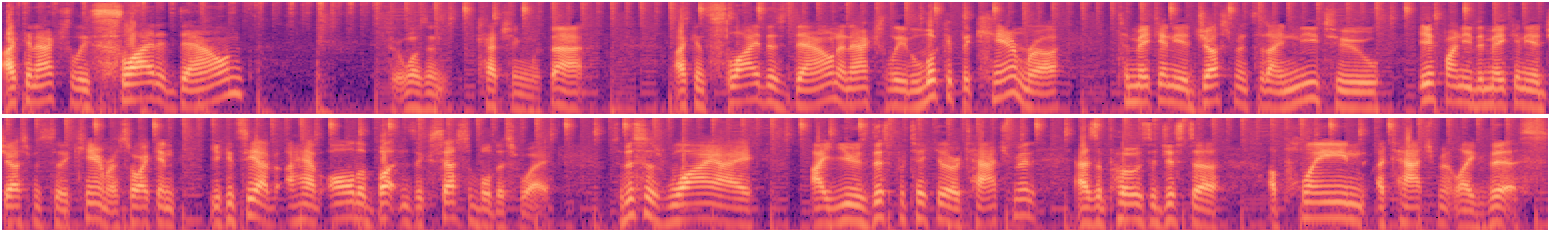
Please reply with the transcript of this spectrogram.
I can actually slide it down. If it wasn't catching with that, I can slide this down and actually look at the camera to make any adjustments that I need to if I need to make any adjustments to the camera. So I can, you can see I've, I have all the buttons accessible this way. So this is why I, I use this particular attachment as opposed to just a, a plain attachment like this.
